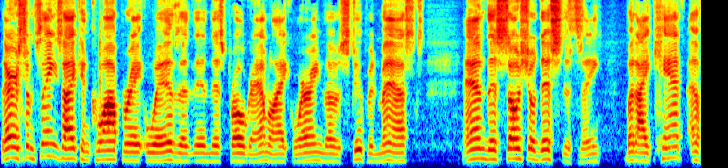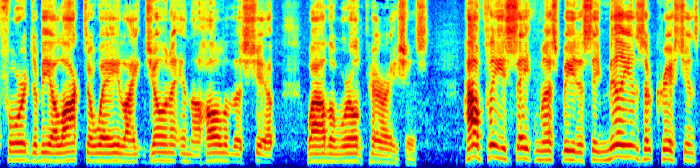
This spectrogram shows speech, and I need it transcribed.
There are some things I can cooperate with in this program, like wearing those stupid masks and this social distancing, but I can't afford to be locked away like Jonah in the hull of the ship while the world perishes. How pleased Satan must be to see millions of Christians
